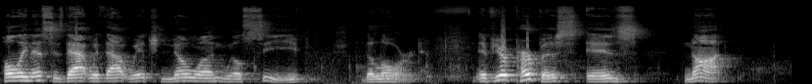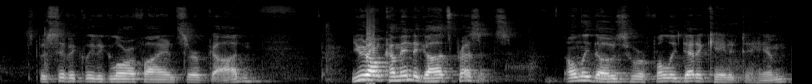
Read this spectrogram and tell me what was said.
Holiness is that without which no one will see the Lord. If your purpose is not specifically to glorify and serve God, you don't come into God's presence. Only those who are fully dedicated to Him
